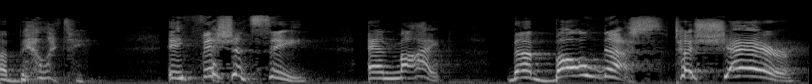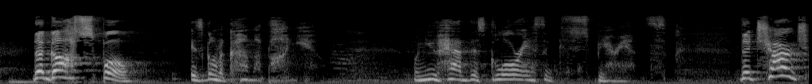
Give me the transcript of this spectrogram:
ability efficiency, and might. The boldness to share the gospel is going to come upon you when you have this glorious experience. The church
